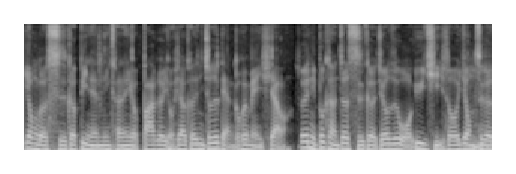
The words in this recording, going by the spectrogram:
用了十个病人，你可能有八个有效，可是你就是两个会没效，所以你不可能这十个就是我预期说用这个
